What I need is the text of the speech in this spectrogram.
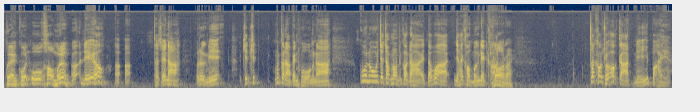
เพื่อให้กวนอูเข้าเมือง เอ่อเดี๋ยวเอ่อเอ่อท่านเสนา เรื่องนี้คิดคิดมันก็น่าเป็นห่วงนะ กวนอูจะจำนนก็ได้ แต่ว่าอย่าให้เข้าเมืองเด็ดขาเพดราะอะไร ถ้าเขาฉวยโอกาสหนีไปอะ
